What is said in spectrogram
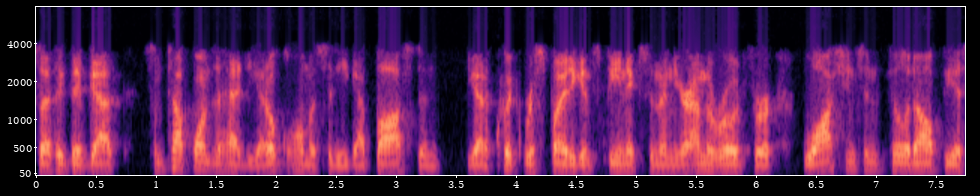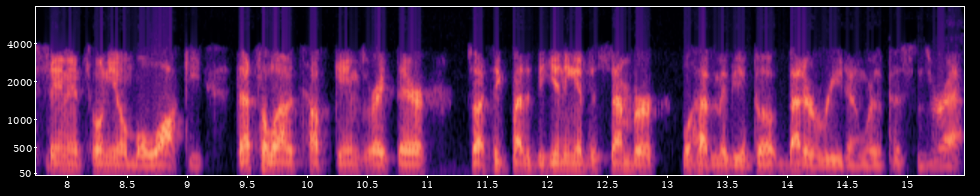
So I think they've got some tough ones ahead. You got Oklahoma City, you got Boston, you got a quick respite against Phoenix, and then you're on the road for Washington, Philadelphia, San Antonio, Milwaukee. That's a lot of tough games right there. So I think by the beginning of December, we'll have maybe a better read on where the Pistons are at.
